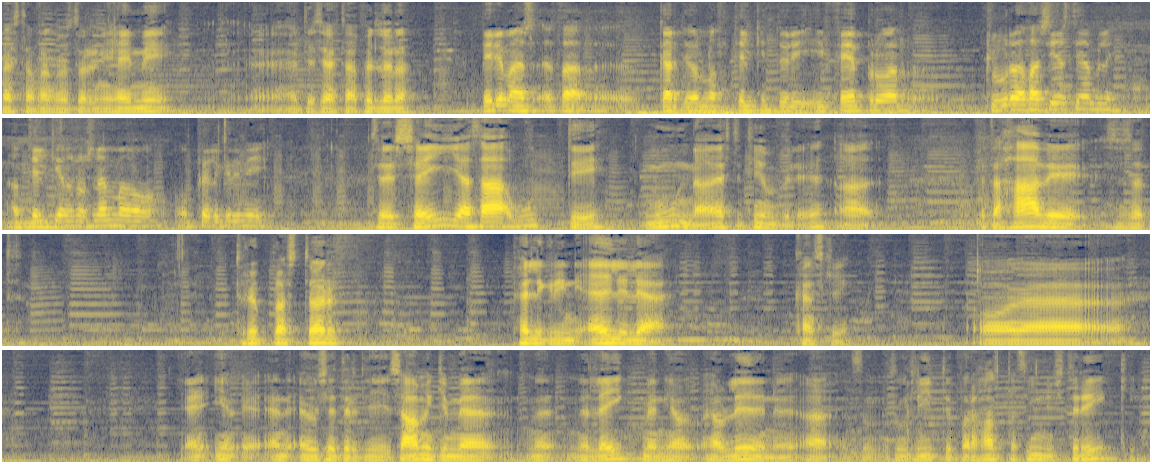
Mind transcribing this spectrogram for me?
besta framkvæmstjórin í heimi Þetta er segt að fullera Byrjum aðeins þar Guardiola náttúrulega tilkynntur í, í februar klúraði það síðast í aðmili að tilkynna svona snemma og, og Pellegrini Þeir segja það úti núna eftir tímafili að þetta hafi sagt, trubla störf Pellegrini eðlilega kannski. Og uh, en, ef þú setur þetta í samengi með, með, með leikmenn hjá, hjá liðinu að þú, þú lítur bara að halda þínu streiki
